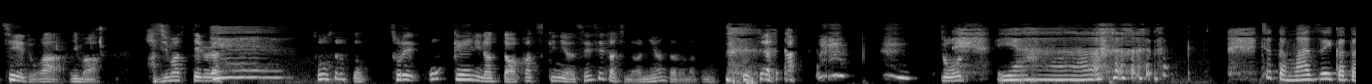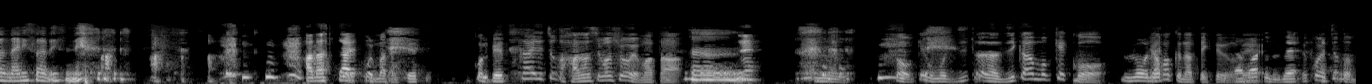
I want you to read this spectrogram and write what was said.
制度が今、始まってるらしい。えーそうすると、それ、OK になった暁には先生たち何やんだろうなと思って。どう、いやー、ちょっとまずいことになりそうですね。話したい。これまた別、これ別会でちょっと話しましょうよ、また。うん。ね。そう、結構もう実は時間も結構もうねやばくなってきてるのやで。ばいので。これちょっと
